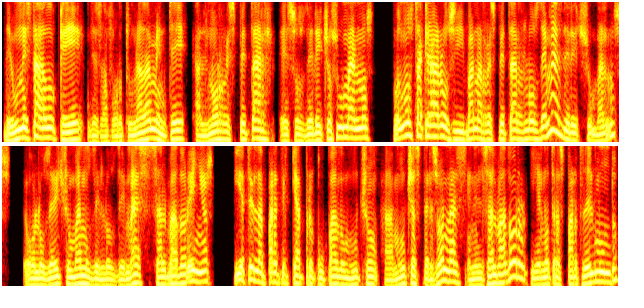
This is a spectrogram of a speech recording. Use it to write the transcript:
De un Estado que, desafortunadamente, al no respetar esos derechos humanos, pues no está claro si van a respetar los demás derechos humanos o los derechos humanos de los demás salvadoreños. Y esta es la parte que ha preocupado mucho a muchas personas en El Salvador y en otras partes del mundo,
